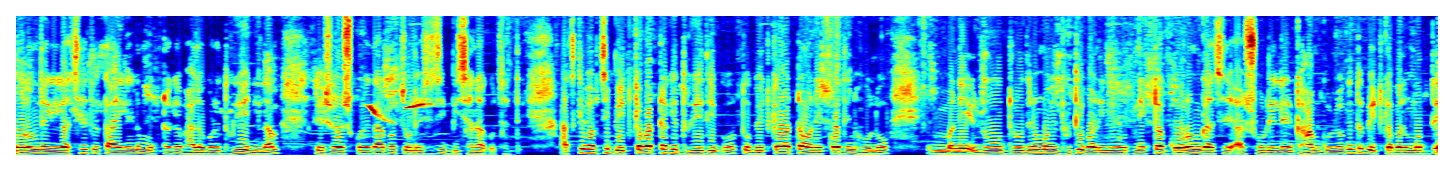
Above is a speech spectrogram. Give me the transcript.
গরম লেগে গেছে, তো তাই কিন্তু মুখটাকে ভালো করে ধুয়ে নিলাম ফেস ওয়াশ করে তারপর চলে এসেছি বিছানা গোছাতে। আজকে ভাবছি বেড কাভারটাকে ধুয়ে দেবো, তো বেড কাভারটা অনেক কদিন হলো মানে রোদ, রোদের মধ্যে ধুতে পারিনি, অনেকটা গরম গেছে আর শরীরের ঘামগুলো কিন্তু বেড কাভারের মধ্যে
